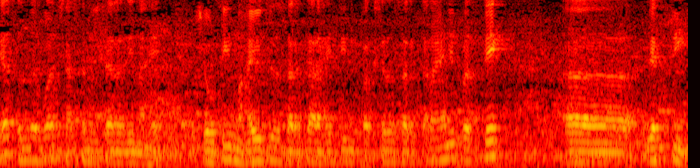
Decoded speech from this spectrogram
या संदर्भात शासन विचाराधीन आहे. शेवटी महायुतीचं सरकार आहे तीन पक्षाचं सरकार आहे आणि प्रत्येक व्यक्ती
